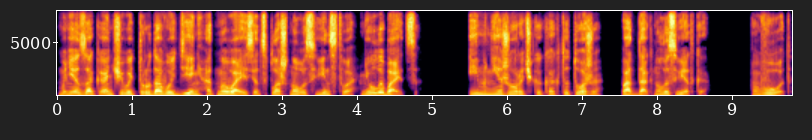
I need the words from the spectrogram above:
«Мне заканчивать трудовой день, отмываясь от сплошного свинства, не улыбается». «И мне, Жорочка, как-то тоже», — поддакнула Светка. «Вот.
